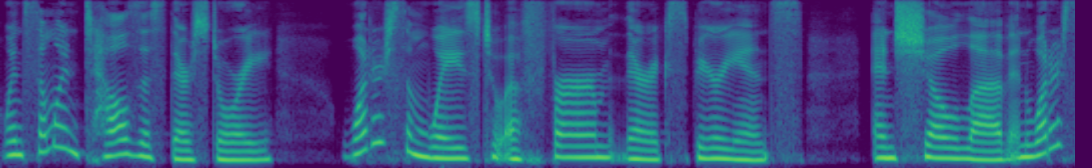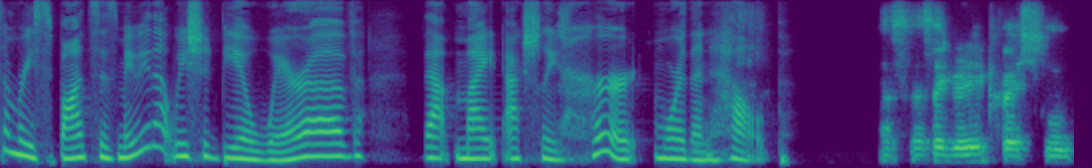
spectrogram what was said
when someone tells us their story, what are some ways to affirm their experience and show love? And what are some responses maybe that we should be aware of that might actually hurt more than help? That's, that's a great question.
